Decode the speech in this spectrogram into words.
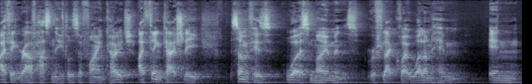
I think Ralph Hasenhüttl is a fine coach. I think actually some of his worst moments reflect quite well on him in,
